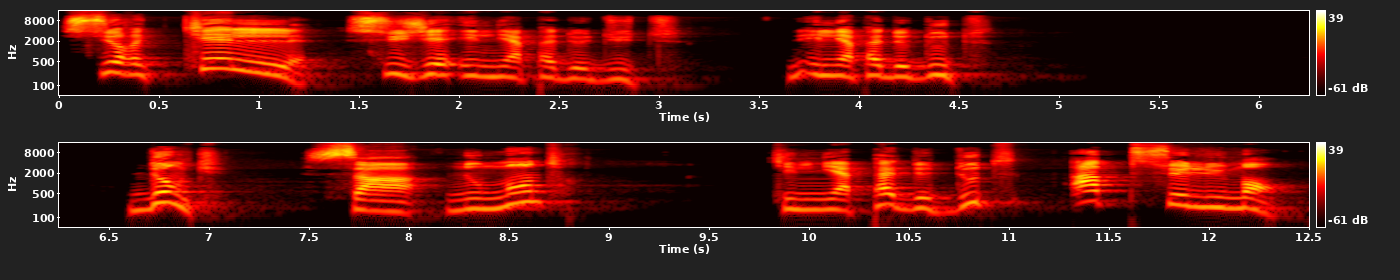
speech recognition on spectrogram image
sur quel sujet il n'y a pas de doute il n'y a pas de doute. Donc, ça nous montre qu'il n'y a pas de doute absolument.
